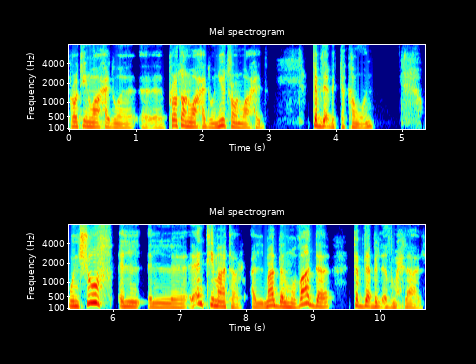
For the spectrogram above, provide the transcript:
بروتون واحد وبروتون آه، واحد ونيوترون واحد تبدأ بالتكون. ونشوف ال antimatter المادة المضادة تبدأ بالإضمحلال.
